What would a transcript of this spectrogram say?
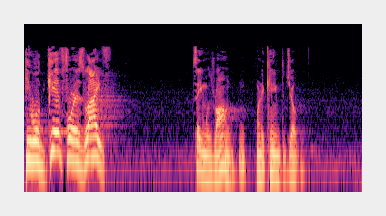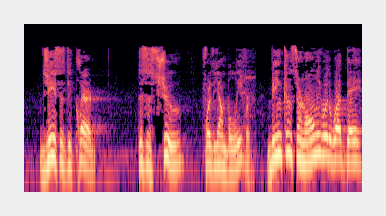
he will give for his life. Satan was wrong when it came to Job. Jesus declared, This is true for the unbeliever. Being concerned only with what they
